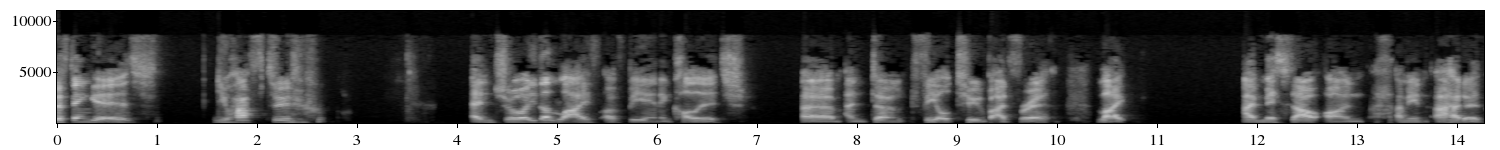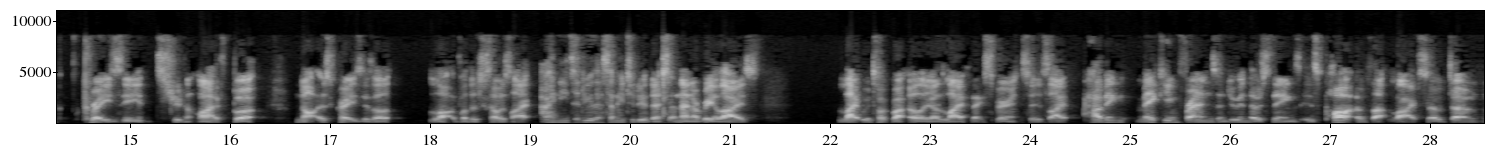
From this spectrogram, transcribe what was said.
the thing is, you have to enjoy the life of being in college um, and don't feel too bad for it. Like, I missed out on, I mean, I had a crazy student life, but not as crazy as a lot of others. So I was like, I need to do this, I need to do this. And then I realized like we talked about earlier, life experiences, like having making friends and doing those things is part of that life. So don't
